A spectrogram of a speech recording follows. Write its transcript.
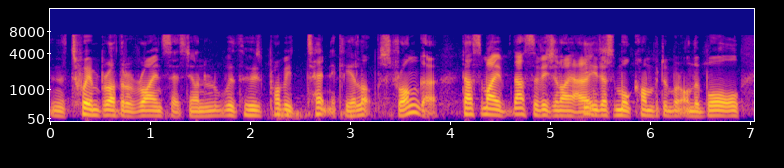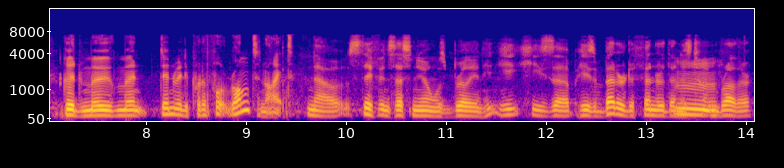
the twin brother of Ryan Sessegnon, with who's probably technically a lot stronger. That's my that's the vision I had. He's just more confident on the ball, good movement. Didn't really put a foot wrong tonight. No, Steven Sessegnon was brilliant. He, he, he's a, he's a better defender than his mm. twin brother.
